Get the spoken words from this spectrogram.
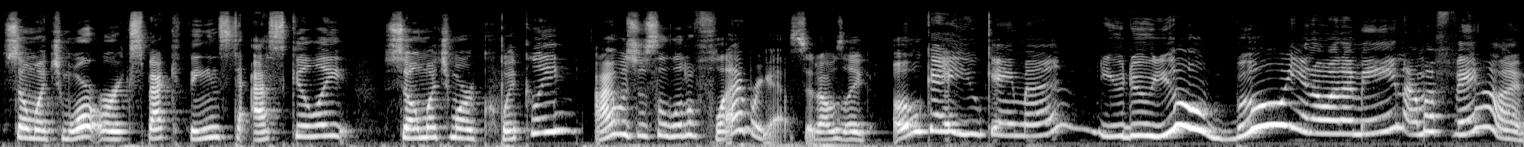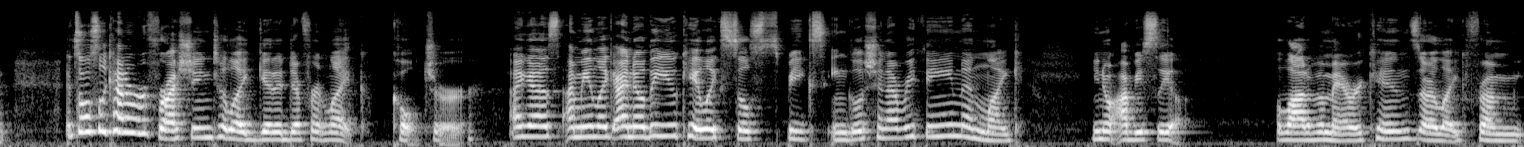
so much more or expect things to escalate so much more quickly, I was just a little flabbergasted. I was like, okay, UK men, you do you, boo, you know what I mean? I'm a fan. It's also kind of refreshing to like get a different like culture, I guess. I mean, like I know the UK like still speaks English and everything and like, you know, obviously a lot of Americans are like from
